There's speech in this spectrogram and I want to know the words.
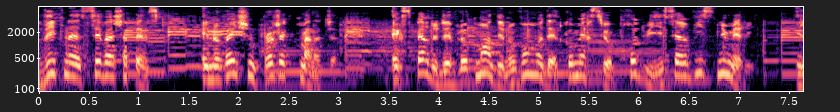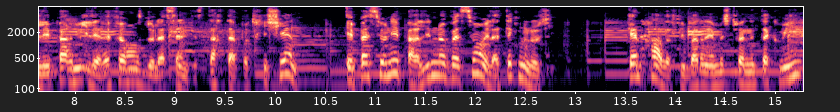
ضيفنا سيفا شابينسكي Innovation Project Manager, expert du développement des nouveaux modèles commerciaux, produits et services numériques. Il est parmi les références de la scène des startups autrichiennes et passionné par l'innovation et la technologie. كان حاضر في برنامج فن التكوين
